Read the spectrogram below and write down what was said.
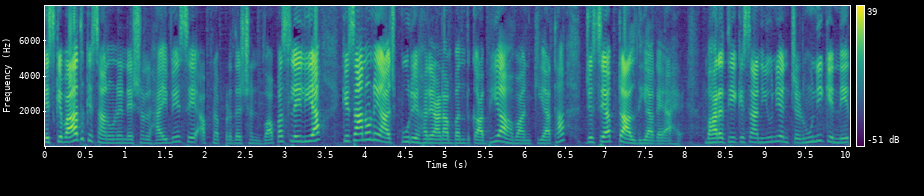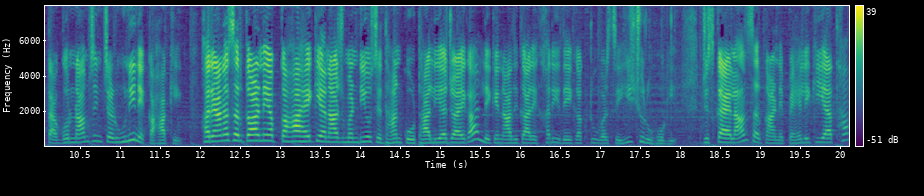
इसके बाद किसानों ने नेशनल हाईवे से अपना प्रदर्शन वापस ले लिया। किसानों ने आज पूरे हरियाणा बंद का भी आह्वान किया था, जिसे अब टाल दिया गया है। भारतीय किसान यूनियन चढ़ूनी के नेता गुरनाम सिंह चढ़ूनी ने कहा कि हरियाणा सरकार ने अब कहा है कि अनाज मंडियों से धान को उठा लिया जाएगा, लेकिन आधिकारिक खरीद एक अक्टूबर से ही शुरू होगी, जिसका ऐलान सरकार ने पहले किया था।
